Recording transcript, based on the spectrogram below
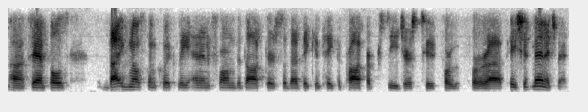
uh, samples, diagnose them quickly, and inform the doctors so that they can take the proper procedures to for for uh, patient management.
